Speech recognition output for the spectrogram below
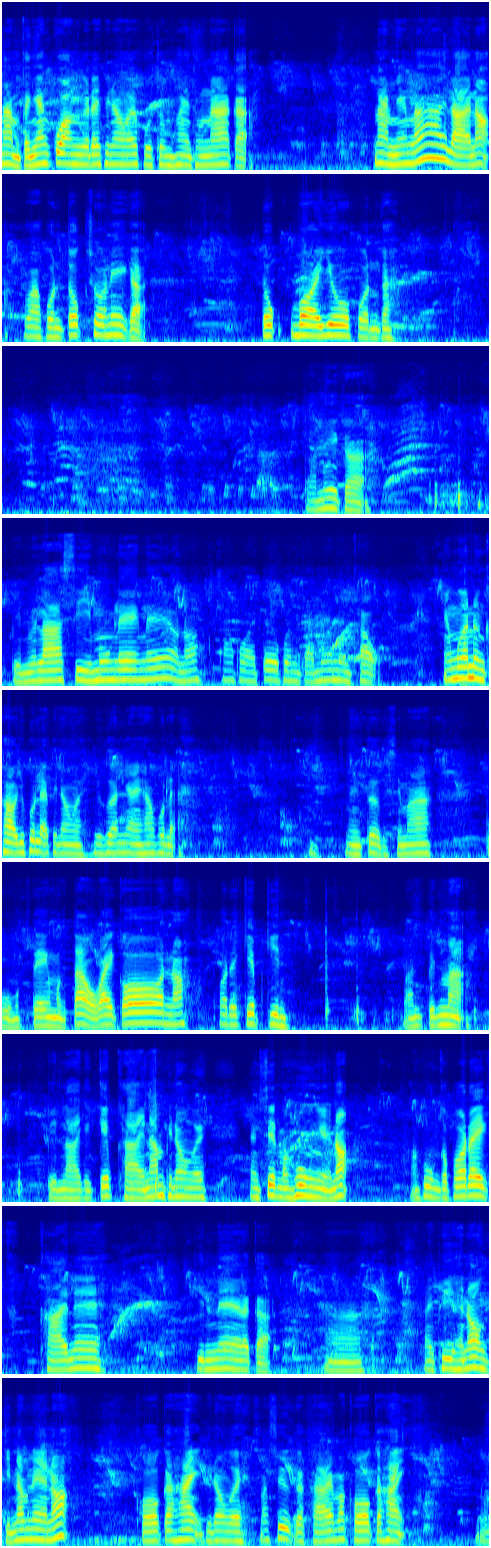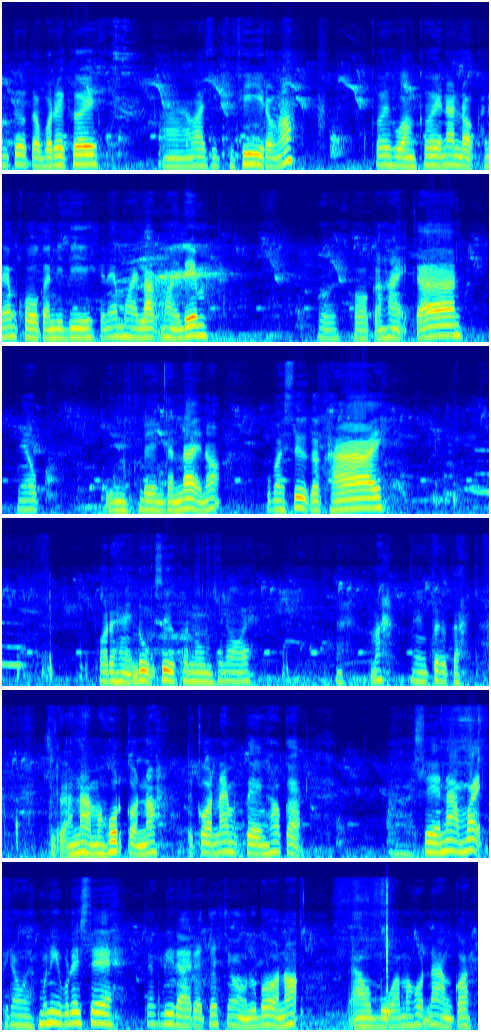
น้ำกันยังกว้างอยู่ได้พี่น้องไอ้ยผู้ทมให้ทงหน้ากะน้ำยังหลายหลายเนาะว่าฝนตกช่วงนี้กะตกบ่อยอยู่ฝนกะตอนนี้กะเป็นเวลาสี่โมงแรงแล้วเนาะทางพอไอเตอร์เพิ่นกะเมื่อหนึ่งเข่ายังเมื่อหนึ่งเข่าอยู่พุ่นแหละพี่น้องเอ้ยอยู่เพื่อนใหญ่ฮะพุ่นแหละแมงเตอร์กสิมาปลูกหมักแตงหมักเต้าไว้ก่อนเนาะพอได้เก็บกินวันเป็นหมาก เป็นลายก็เก็บขายน้ำพี่น้องเลยอย่างเช่นมะฮุ่งเนี่ยเนาะมะฮุ่งก็พอได้ขายแน่ กินแน่แล้วก็ให้พี่ให้น้องกินน้ำแน่เนาะคอก็ให้พี่น้องเลยมาซื้อก็ขายมาคอก็ให้มันก็กับบ่ได้เคยอาว่าสิที่ที่ดอกเนาะเคยห่วงเคยนั่นดอกคะแนนคอกันดีๆคะแนนให้รักให้เด็มเออคอก็ให้กันแนวกินแบ่งกันได้เนาะกูมาซื้อก็ขาย พอได้ให้ลูกซื้อขนมพี่น้อยมาแมงเตอร์กะสิไปอาน้ำมาหดก่อนเนาะแต่ก่อนน้ำมักแตงเขากะแช่น้ำไว้พี่น้อยมื้อนี้บ่ได้แช่จักดีได้แต่จักจะออกหรือบ่เนาะเอาบัวมาหดน้ำก่อน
